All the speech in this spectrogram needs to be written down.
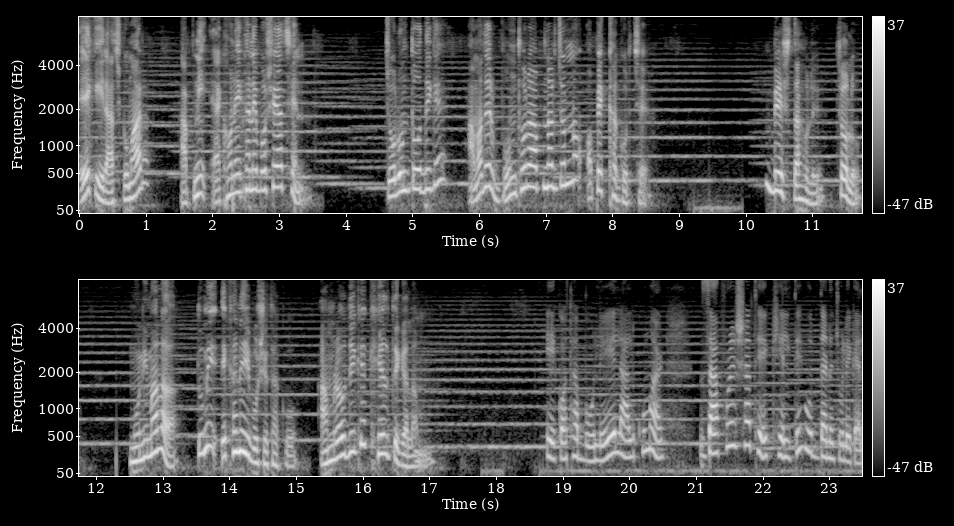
এ কি রাজকুমার? আপনি এখন এখানে বসে আছেন? চলুন তো ওদিকে। আমাদের বন্ধুরা আপনার জন্য অপেক্ষা করছে। বেশ তাহলে, চলো। মণিমালা, তুমি এখানেই বসে থাকো। আমরা ওদিকে খেলতে গেলাম। এ কথা বলে লালকুমার জাফরের সাথে খেলতে উদ্যানে চলে গেল।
